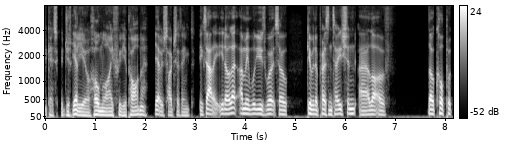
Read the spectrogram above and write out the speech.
I guess it could just Yep. be your home life with your partner. Yep. Those types of things. Exactly. You know, let, I mean, we'll use work. So giving a presentation. Uh, a lot of a lot of corporate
